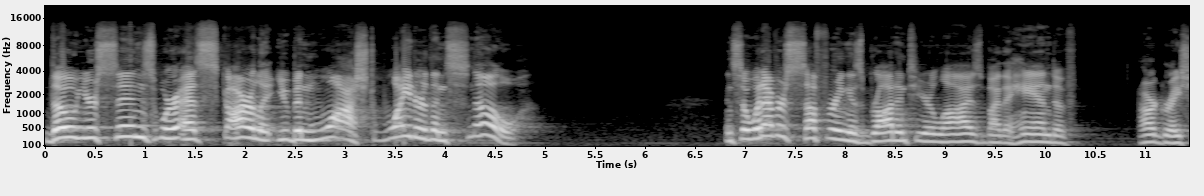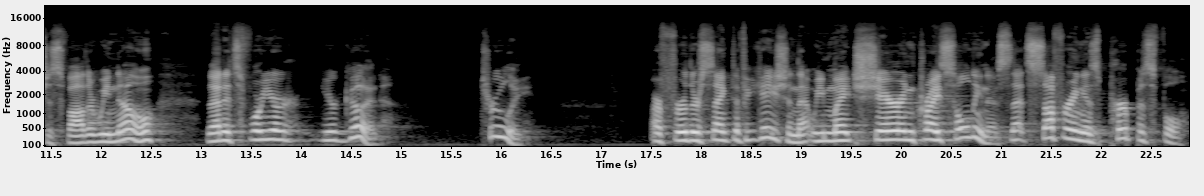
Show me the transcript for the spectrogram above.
Though your sins were as scarlet, you've been washed whiter than snow. And so, whatever suffering is brought into your lives by the hand of our gracious Father, we know that it's for your, your good, truly. Our further sanctification, that we might share in Christ's holiness. That suffering is purposeful.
